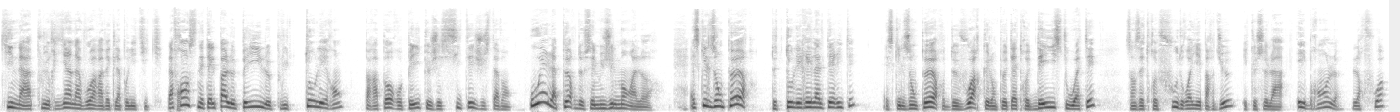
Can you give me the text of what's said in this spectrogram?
qui n'a plus rien à voir avec la politique. La France n'est-elle pas le pays le plus tolérant par rapport au pays que j'ai cité juste avant? Où est la peur de ces musulmans alors? Est-ce qu'ils ont peur de tolérer l'altérité? Est-ce qu'ils ont peur de voir que l'on peut être déiste ou athée sans être foudroyé par Dieu et que cela ébranle leur foi?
